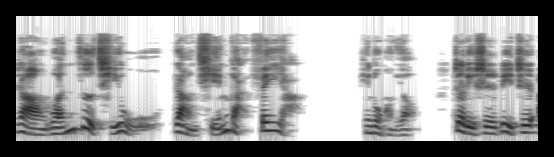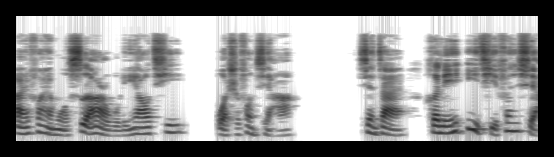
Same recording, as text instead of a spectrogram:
让文字起舞，让情感飞扬。听众朋友，这里是荔枝 FM 四二五零幺七，我是凤霞，现在和您一起分享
